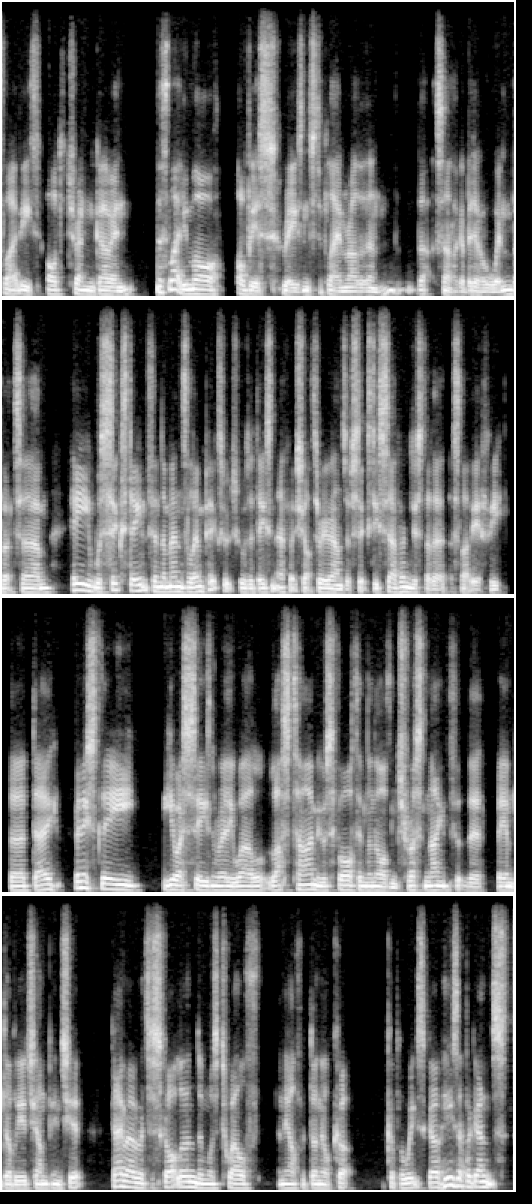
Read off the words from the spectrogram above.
slightly odd trend going. There's slightly more obvious reasons to play him rather than that sounds like a bit of a whim. But um, he was 16th in the men's Olympics, which was a decent effort. Shot three rounds of 67, just had a, a slightly iffy third day. Finished the US season really well last time. He was fourth in the Northern Trust, ninth at the BMW Championship. Came over to Scotland and was 12th in the Alfred Dunhill Cup a couple of weeks ago. He's up against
